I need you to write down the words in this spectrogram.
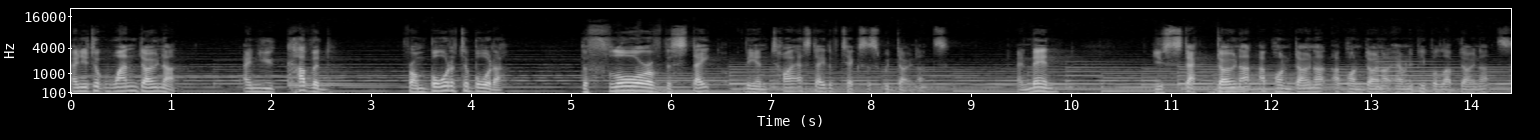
and you took one donut and you covered from border to border the floor of the state, the entire state of Texas with donuts, and then you stack donut upon donut upon donut. How many people love donuts?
